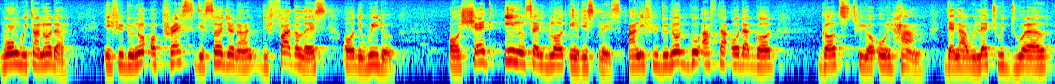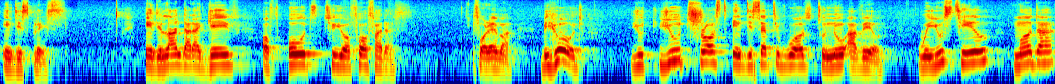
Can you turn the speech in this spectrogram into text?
one with another, if you do not oppress the sojourner, the fatherless, or the widow, or shed innocent blood in this place, and if you do not go after other God, gods to your own harm, then I will let you dwell in this place, in the land that I gave of old to your forefathers forever. Behold, you, you trust in deceptive words to no avail. Will you steal, murder,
